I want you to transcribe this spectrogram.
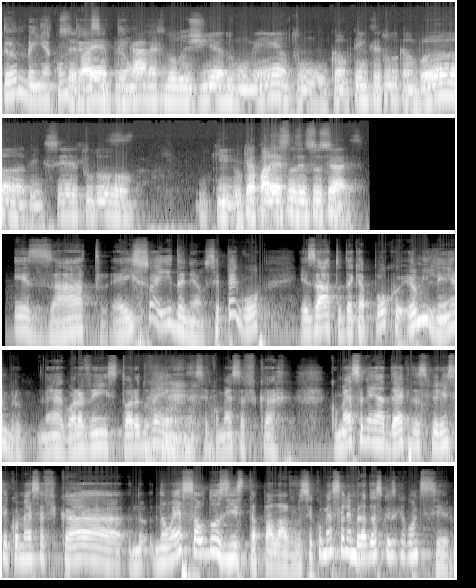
também acontece. Você vai aplicar então... a metodologia do momento, tem que ser tudo Kanban, tem que ser tudo o que, o que aparece nas redes sociais. Exato, é isso aí, Daniel. Você pegou. Exato, daqui a pouco eu me lembro, né? Agora vem a história do VM, né? Você começa a ficar. Começa a ganhar décadas de experiência e começa a ficar. Não é saudosista a palavra, você começa a lembrar das coisas que aconteceram.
